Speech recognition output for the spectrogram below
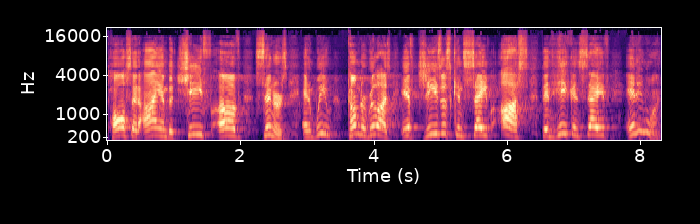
Paul said, I am the chief of sinners. And we come to realize if Jesus can save us, then he can save anyone.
